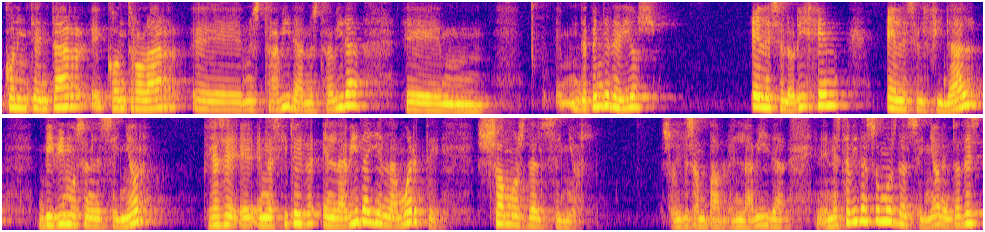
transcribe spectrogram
con intentar eh, controlar eh, nuestra vida. Nuestra vida eh, depende de Dios. Él es el origen, Él es el final, vivimos en el Señor. Fíjese, en la escritura dice, en la vida y en la muerte somos del Señor. Eso dice San Pablo, en la vida. En esta vida somos del Señor. Entonces,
